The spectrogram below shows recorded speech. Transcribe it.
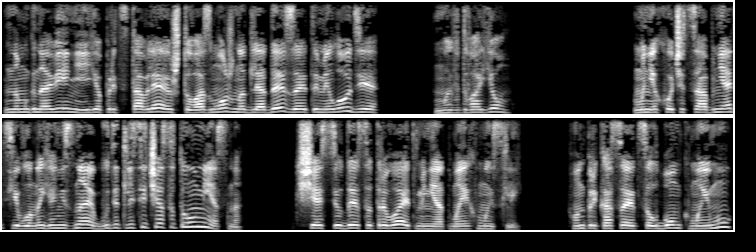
На мгновение я представляю, что, возможно, для Деза эта мелодия мы вдвоем. Мне хочется обнять его, но я не знаю, будет ли сейчас это уместно. К счастью, Дэс отрывает меня от моих мыслей. Он прикасается лбом к моему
